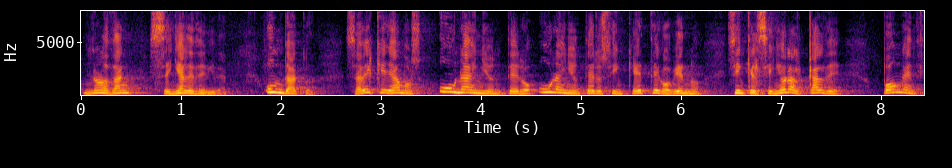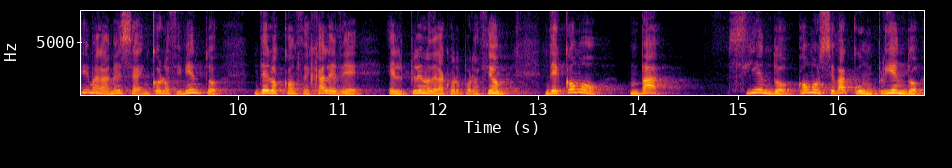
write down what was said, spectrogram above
no nos dan señales de vida. Un dato, ¿sabéis que llevamos un año entero, un año entero sin que este gobierno, sin que el señor alcalde ponga encima de la mesa en conocimiento de los concejales del Pleno de la Corporación de cómo va siendo, cómo se va cumpliendo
